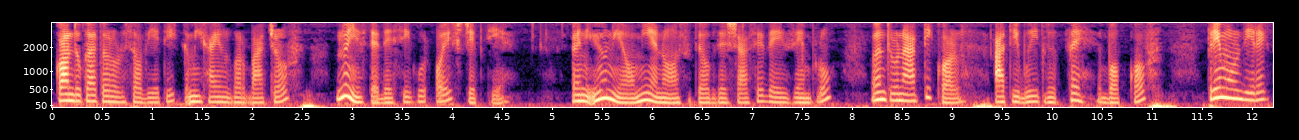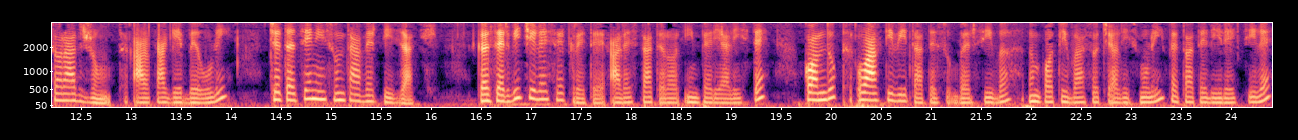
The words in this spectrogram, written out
Conducătorul sovietic, Mihail Gorbaciov, nu este desigur o excepție. În iunie 1986, de exemplu, într-un articol atribuit lui F. Bobkov, primul director adjunct al KGB-ului, cetățenii sunt avertizați că serviciile secrete ale statelor imperialiste conduc o activitate subversivă împotriva socialismului pe toate direcțiile,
